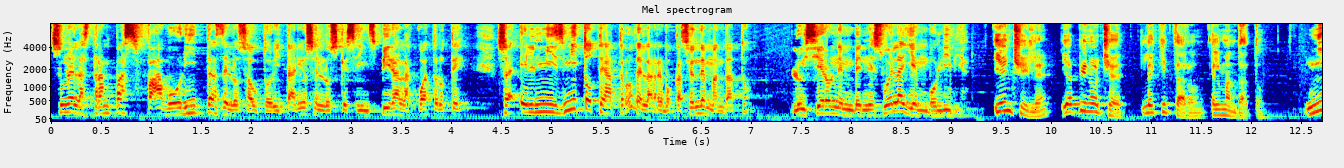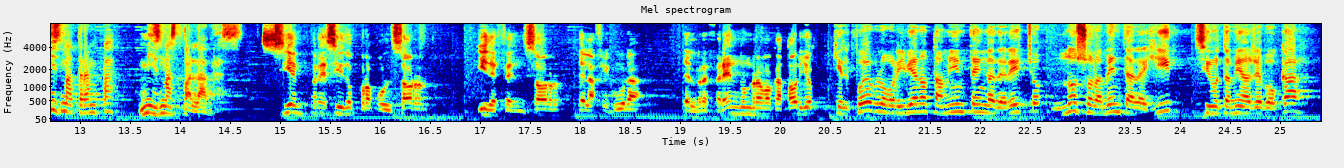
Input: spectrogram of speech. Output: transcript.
Es una de las trampas favoritas de los autoritarios en los que se inspira la 4T. O sea, el mismito teatro de la revocación de mandato lo hicieron en Venezuela y en Bolivia. Y en Chile, y a Pinochet le quitaron el mandato. Misma trampa, mismas palabras. Siempre he sido propulsor y defensor de la figura del referéndum revocatorio. Que el pueblo boliviano también tenga derecho no solamente a elegir, sino también a revocar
